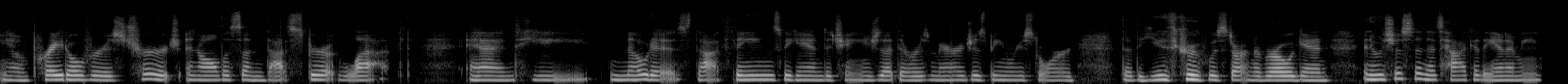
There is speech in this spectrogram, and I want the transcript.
know, prayed over his church. And all of a sudden that spirit left. And he noticed that things began to change, that there was marriages being restored, that the youth group was starting to grow again, and it was just an attack of the enemy.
